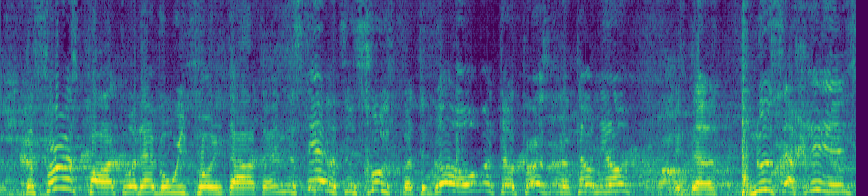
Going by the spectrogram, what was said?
The first part, whatever we point out, I understand it's a schus, but to go over to a person and tell me, oh, if the nusach is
